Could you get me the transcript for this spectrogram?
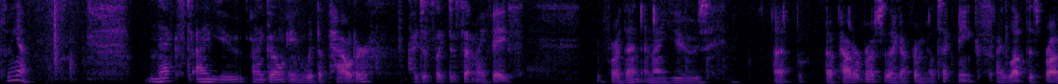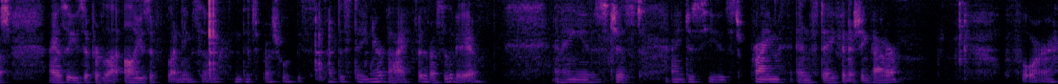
So yeah. Next, I use I go in with the powder. I just like to set my face before then, and I use a, a powder brush that I got from Real Techniques. I love this brush. I also use it for I'll use it for blending, so this brush will be, have to stay nearby for the rest of the video. And I use just I just used Prime and Stay finishing powder for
